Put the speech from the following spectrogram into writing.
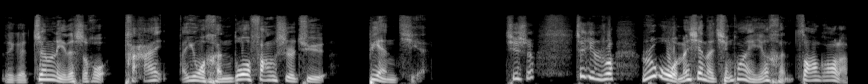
这个真理的时候，他还用很多方式去辩解。其实这就是说，如果我们现在情况已经很糟糕了，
